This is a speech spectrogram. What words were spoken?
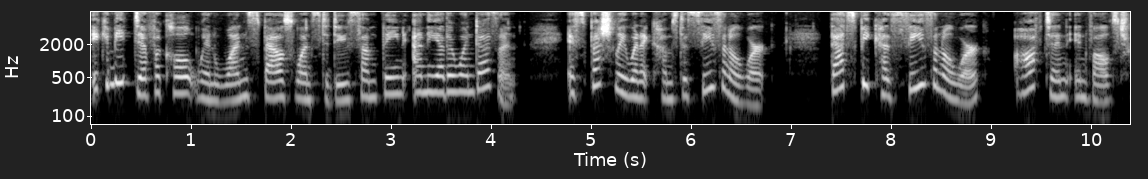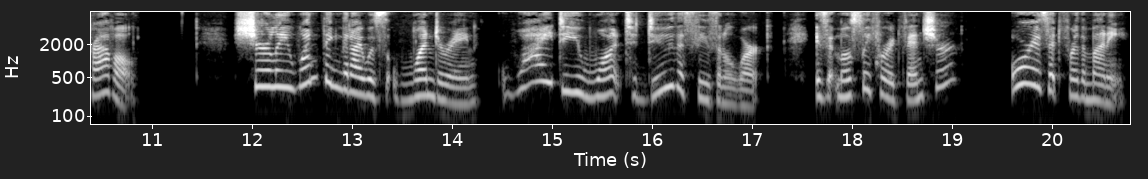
It can be difficult when one spouse wants to do something and the other one doesn't, especially when it comes to seasonal work. That's because seasonal work often involves travel. Shirley, one thing that I was wondering why do you want to do the seasonal work? Is it mostly for adventure or is it for the money?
